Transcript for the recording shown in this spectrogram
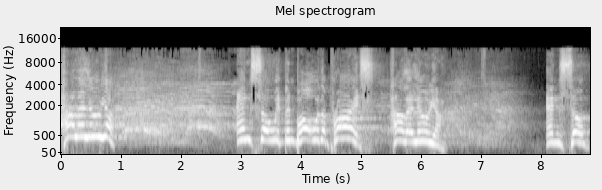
Hallelujah. And so we've been bought with a price. Hallelujah. And so,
